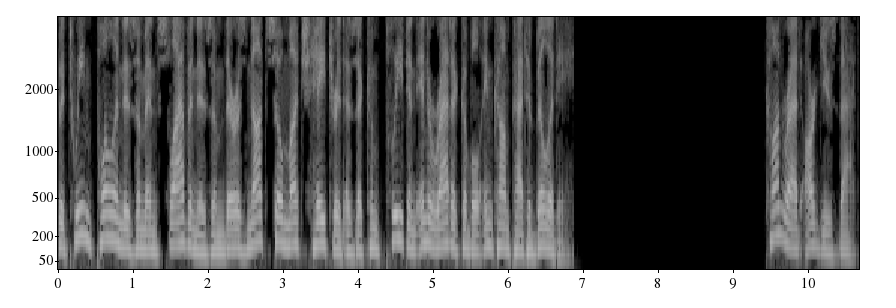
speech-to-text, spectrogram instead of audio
Between Polonism and Slavonism there is not so much hatred as a complete and ineradicable incompatibility. Conrad argues that,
